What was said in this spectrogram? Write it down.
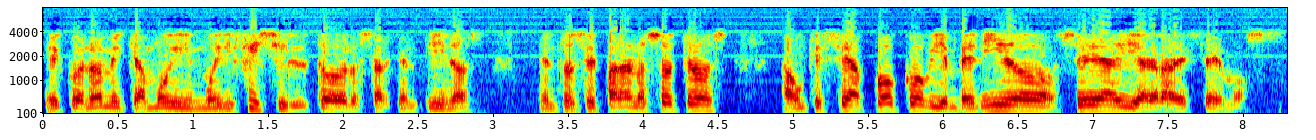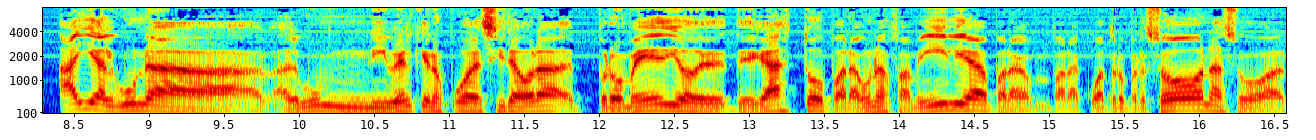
económica muy, muy difícil todos los argentinos. Entonces, para nosotros aunque sea poco, bienvenido sea y agradecemos. ¿Hay alguna algún nivel que nos pueda decir ahora promedio de, gasto para una familia, para, para cuatro personas o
